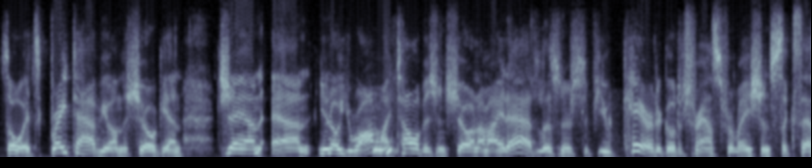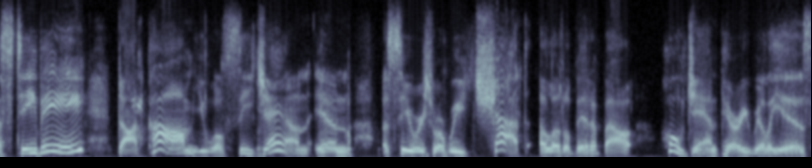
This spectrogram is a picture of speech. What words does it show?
So it's great to have you on the show again, Jan. And, you know, you're on my television show, and I might add, listeners, if you care to go to transformationsuccesstv.com, you will see Jan in a series where we chat a little bit about who Jan Perry really is.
